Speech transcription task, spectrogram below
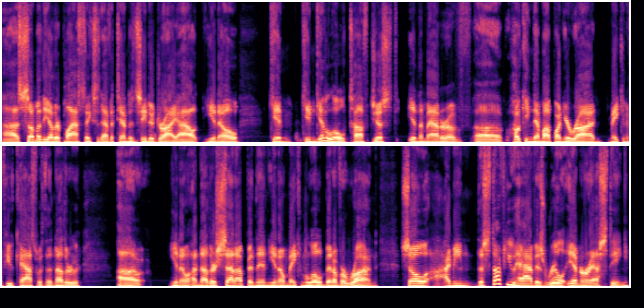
uh, some of the other plastics that have a tendency to dry out, you know, can can get a little tough just in the matter of uh, hooking them up on your rod, making a few casts with another, uh, you know, another setup, and then you know making a little bit of a run. So I mean, the stuff you have is real interesting,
